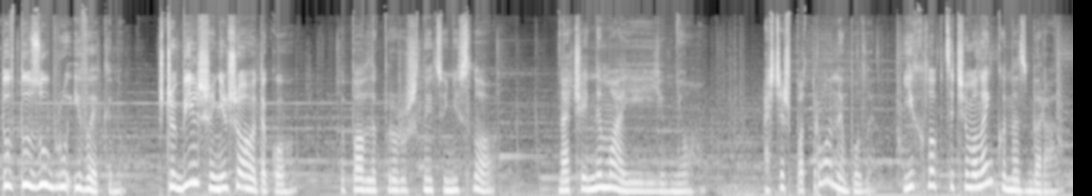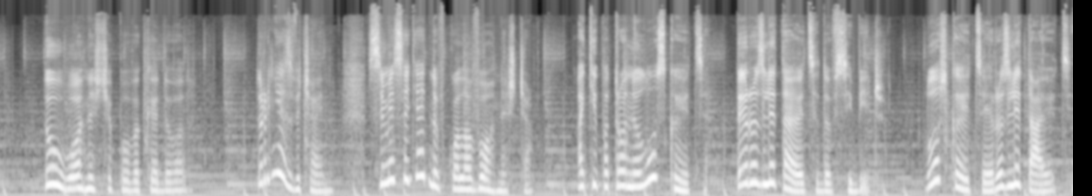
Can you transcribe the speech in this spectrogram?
то в ту зубру і викинув. Що більше нічого такого. То Павлик про рушницю ні слова, наче й немає її в нього. А ще ж патрони були, їх хлопці чималенько назбирали, то у вогнище повикидували. Дурні, звичайно, самі сидять довкола вогнища, а ті патрони лускаються та й розлітаються до всібіч. Лускаються і розлітаються.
